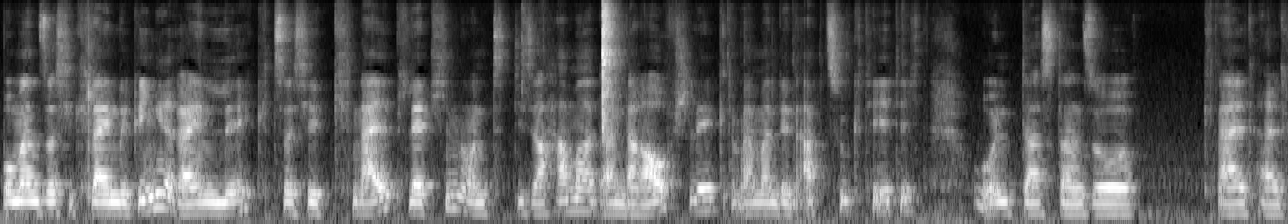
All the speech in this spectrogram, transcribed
wo man solche kleinen Ringe reinlegt, solche Knallplättchen und dieser Hammer dann darauf schlägt, wenn man den Abzug tätigt und das dann so knallt halt.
